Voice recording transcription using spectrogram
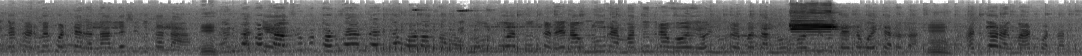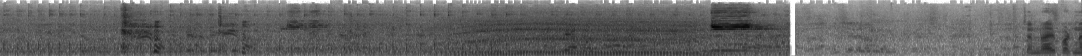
ಈಗ ಕಡಿಮೆ ಕೊಡ್ತಾರಲ್ಲ ಅಲ್ಲೇ ಸಿಗುತ್ತಲ್ಲ? ನೂರ್ ಮೂವತ್ತು ಅಂತಾರೆ ನಾವು ನೂರ ಎಂಬತ್ತು ಅಂದ್ರೆ ನೂರ ಎಂಬತ್ತು ಅಲ್ಲಿ ನೂರ ಮೂವತ್ತು ಸಿಗುತ್ತೆ ಅಂತ ಹೋಯ್ತಾರಲ್ಲ? ಹ್ಞೂ ಅದಕ್ಕೆ ಅವ್ರು ಹಂಗೆ ಮಾಡ್ಕೊಡ್ತಾರೆ. ಚನ್ನರಾಯಪಟ್ಟಣ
